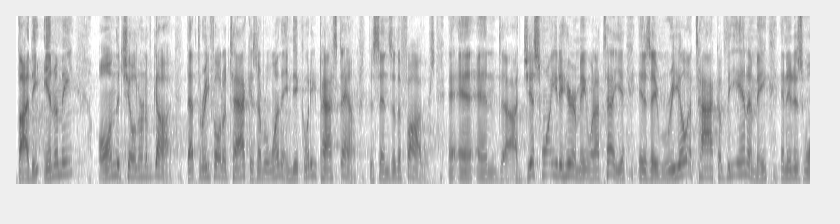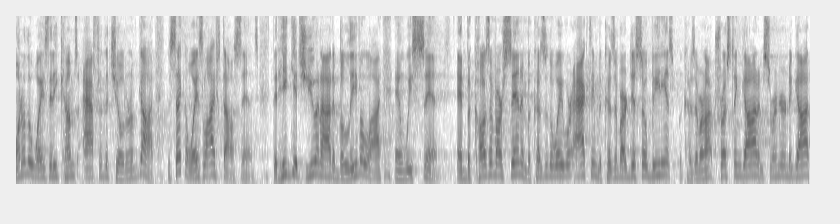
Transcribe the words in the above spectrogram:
by the enemy on the children of God. That threefold attack is number one, the iniquity passed down, the sins of the fathers. And, and uh, I just want you to hear me when I tell you it is a real attack of the enemy, and it is one of the ways that he comes after the children of God. The second way is lifestyle sins, that he gets you and I to believe a lie and we sin. And because of our sin and because of the way we're acting, because of our disobedience, because of our not trusting God and surrendering to God,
